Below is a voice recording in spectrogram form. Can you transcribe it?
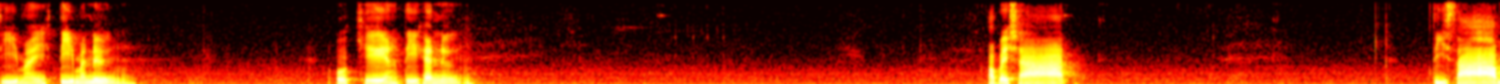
ตีไหม ตีมาหนึ่ง โอเค ยังตีแค่หนึ่ง เอาไปชาร์จ ตีสาม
